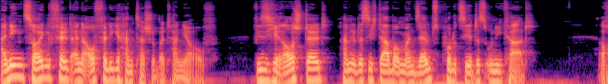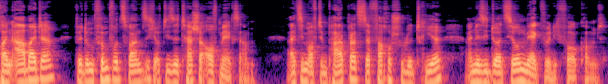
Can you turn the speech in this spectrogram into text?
Einigen Zeugen fällt eine auffällige Handtasche bei Tanja auf. Wie sich herausstellt, handelt es sich dabei um ein selbstproduziertes Unikat. Auch ein Arbeiter wird um 5.20 Uhr auf diese Tasche aufmerksam, als ihm auf dem Parkplatz der Fachhochschule Trier eine Situation merkwürdig vorkommt.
